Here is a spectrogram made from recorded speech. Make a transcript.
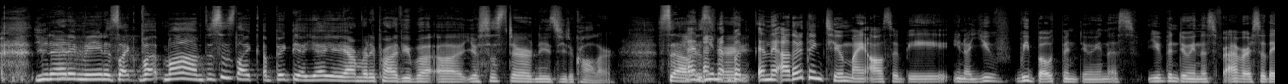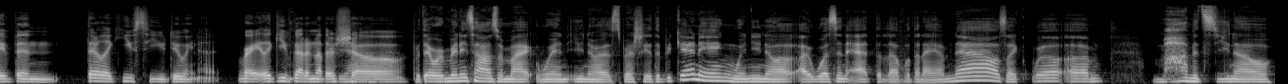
you know what I mean? It's like, but mom, this is like a big deal. Yeah, yeah, yeah. I'm really proud of you, but uh, your sister needs you to call her. So and you know, very- but and the other thing too might also be, you know, you've we've both been doing this. You've been doing this forever, so they've been they're like used to you doing it, right? Like you've got another show. But there were many times when my when you know, especially at the beginning, when you know I wasn't at the level that I am now. I was like, well, um, mom, it's you know,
